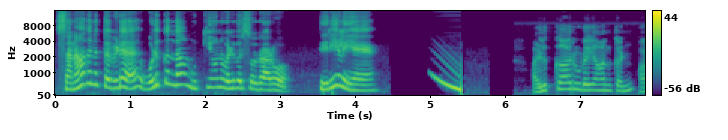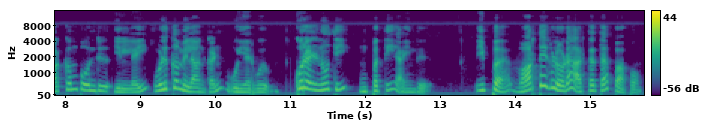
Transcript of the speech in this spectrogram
சனாதனத்தை விட ஒழுக்கம்தான் முக்கியம்னு வள்ளுவர் சொல்றாரோ? தெரியலையே. அழுக்காருடையான் கண் ஆக்கம் போன்று இல்லை ஒழுக்கமிலான் கண் உயர்வு. குறள் நூத்தி முப்பத்தி ஐந்து. இப்ப வார்த்தைகளோட அர்த்தத்தை பார்ப்போம்.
